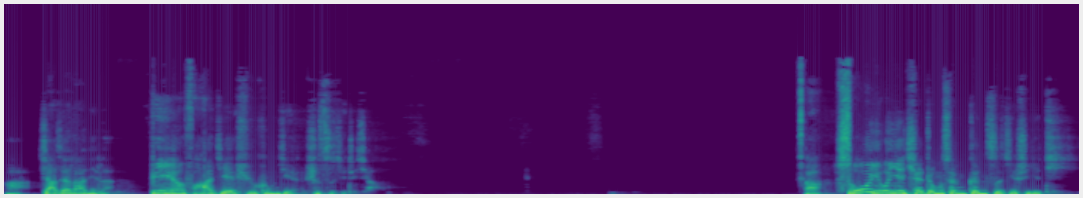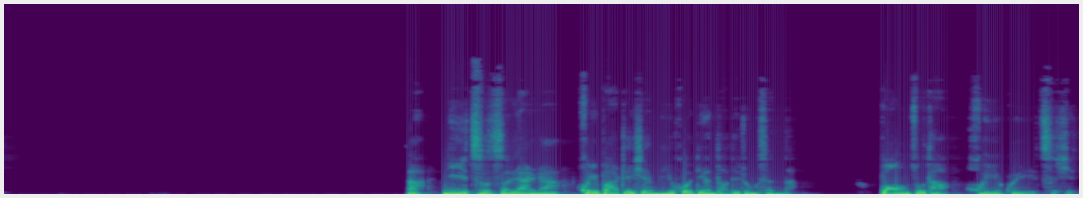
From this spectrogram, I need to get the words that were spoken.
啊，家在哪里呢？变法界、虚空界是自己的家啊，所有一切众生跟自己是一体。啊，你自自然然会把这些迷惑颠倒的众生呢，帮助他回归自信。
